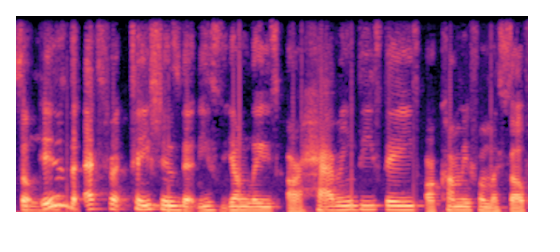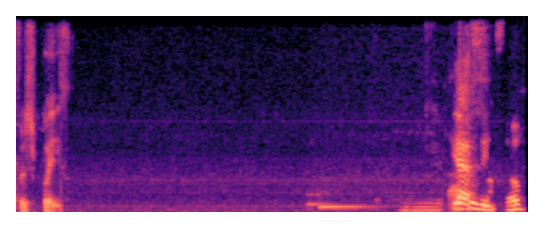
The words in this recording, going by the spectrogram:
So Mhm. is the expectations that these young ladies are having these days are coming from a selfish place? I Yes. believe so.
